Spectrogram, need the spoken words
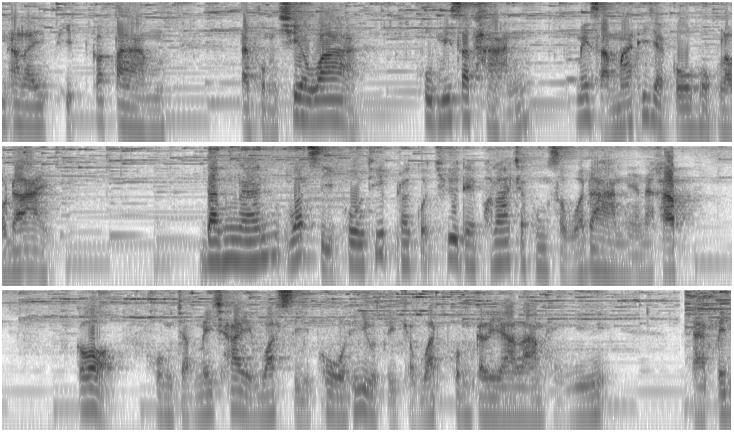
ณฑ์อะไรผิดก็ตาม แต่ผมเชื่อว่าภูมิสถานไม่สามารถที่จะโกหกเราได้ ดังนั้นวัดศรีโพที่ปรากฏชื่อในพระราชพงศาวดารเนี่ยนะครับ ก็คงจะไม่ใช่วัดศรีโพที่อยู่ติดกับวัดพรมกรยารามแห่งนี้ แต่เป็น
